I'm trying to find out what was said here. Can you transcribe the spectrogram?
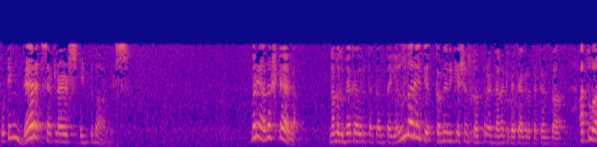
putting their satellites in to the orbits ಬರೀ ಅದಷ್ಟೇ ಅಲ್ಲ, ನಮಗೆ ಬೇಕಾಗಿರತಕ್ಕಂಥ ಎಲ್ಲ ರೀತಿಯ ಕಮ್ಯುನಿಕೇಶನ್ ತಂತ್ರಜ್ಞಾನಕ್ಕೆ ಬೇಕಾಗಿರತಕ್ಕಂಥ ಅಥವಾ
